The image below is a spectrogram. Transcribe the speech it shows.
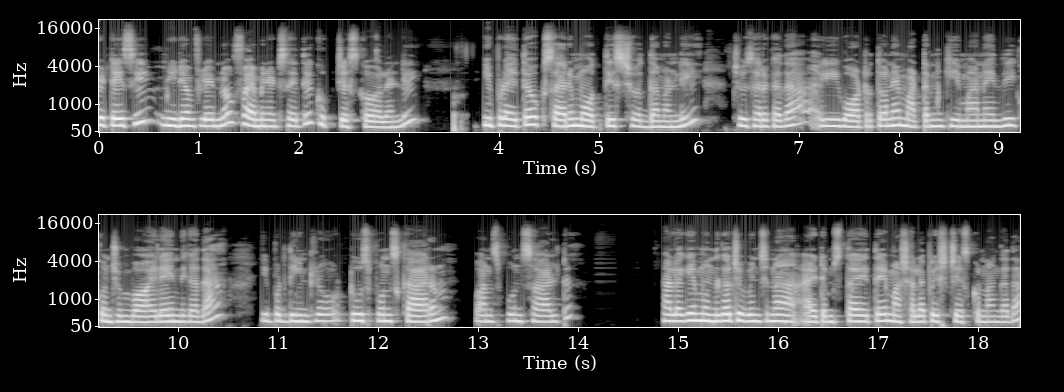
పెట్టేసి మీడియం ఫ్లేమ్లో ఫైవ్ మినిట్స్ అయితే కుక్ చేసుకోవాలండి. ఇప్పుడైతే ఒకసారి మూత తీసి చూద్దామండి. చూసారు కదా ఈ వాటర్తోనే మటన్ కీమా అనేది కొంచెం బాయిల్ అయింది కదా. ఇప్పుడు దీంట్లో టూ స్పూన్స్ కారం వన్ స్పూన్ సాల్ట్ అలాగే ముందుగా చూపించిన ఐటమ్స్తో అయితే మసాలా పేస్ట్ చేసుకున్నాం కదా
